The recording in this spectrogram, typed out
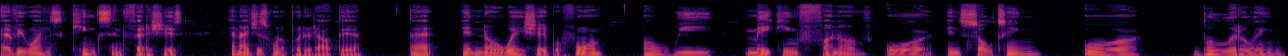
everyone's kinks and fetishes. And I just want to put it out there that in no way, shape, or form are we making fun of or insulting or belittling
